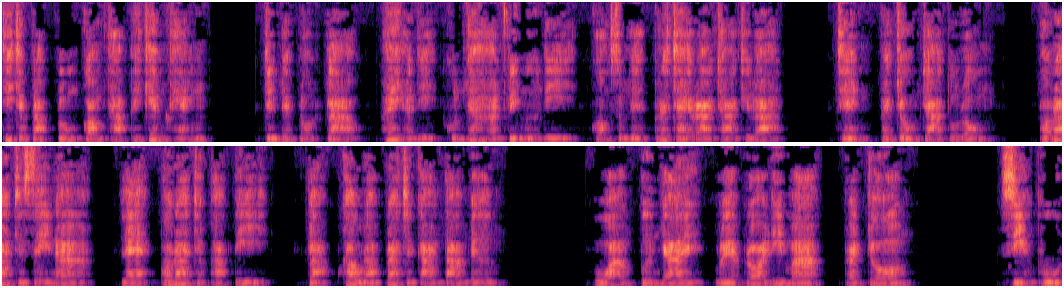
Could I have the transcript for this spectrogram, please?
ที่จะปรับปรุงกองทัพให้เข้มแข็ง จึงได้โปรดเกล้า ให้อดีตขุนทหารฝีมือดีของสมเด็จพระชัยราชาธิราช เช่น พระโจมจาตุรงค์พระราชเสนา และพระราชพักดี กลับเข้ารับราชการตามเดิม วางปืนใหญ่เรียบร้อยดีมาก พระโจม เสียงพูด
